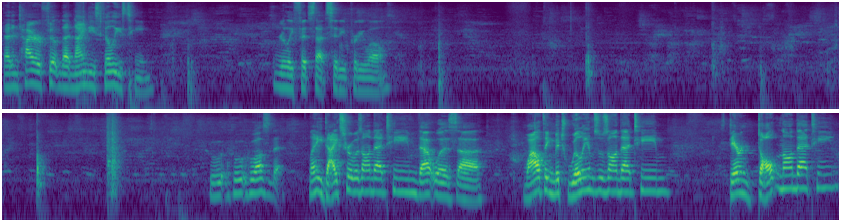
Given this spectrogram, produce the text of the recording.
That entire that '90s Phillies team really fits that city pretty well. Who who else is that? Lenny Dykstra was on that team. That was uh, Wild Thing. Mitch Williams was on that team. Darren Daulton on that team.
